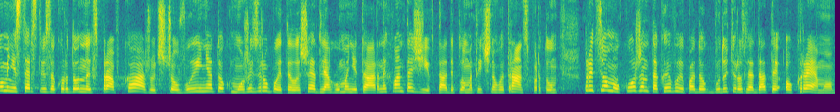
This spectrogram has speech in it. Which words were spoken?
У міністерстві закордонних справ кажуть, що виняток можуть зробити лише для гуманітарних вантажів та дипломатичного транспорту. При цьому кожен такий випадок будуть розглядати окремо.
